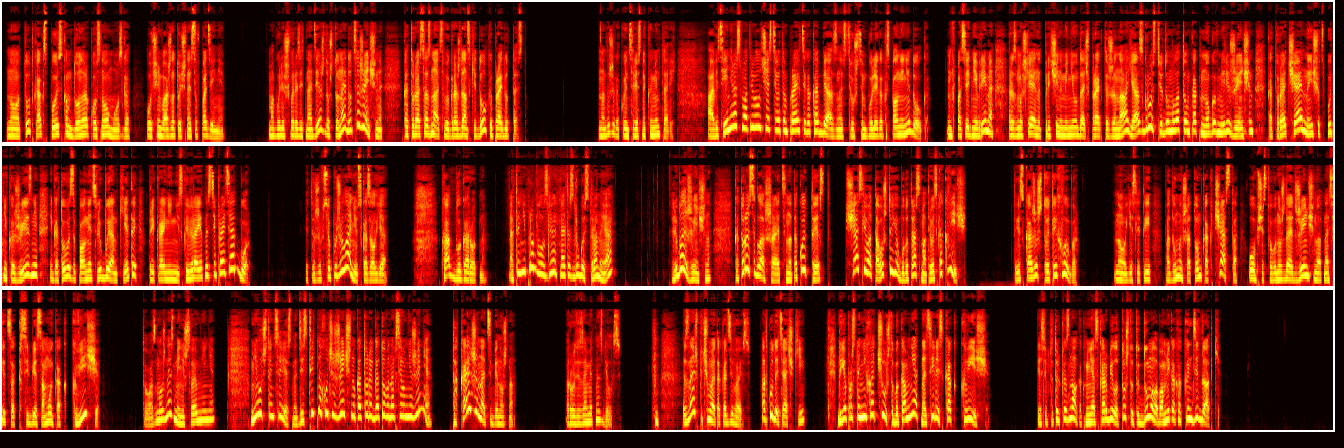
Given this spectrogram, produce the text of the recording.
Но тут как с поиском донора костного мозга. Очень важно точное совпадение. Могу лишь выразить надежду, что найдутся женщины, которые осознают свой гражданский долг и пройдут тест». Надо же, какой интересный комментарий. А ведь я не рассматривал участие в этом проекте как обязанность, уж тем более как исполнение долга. В последнее время, размышляя над причинами неудач проекта «Жена», я с грустью думал о том, как много в мире женщин, которые отчаянно ищут спутника жизни и готовы заполнять любые анкеты при крайне низкой вероятности пройти отбор. «Это же все по желанию», — сказал я. «Как благородно. А ты не пробовал взглянуть на это с другой стороны, а?» Любая женщина, которая соглашается на такой тест, счастлива от того, что ее будут рассматривать как вещь. Ты скажешь, что это их выбор. Но если ты подумаешь о том, как часто общество вынуждает женщину относиться к себе самой как к вещи, то, возможно, изменишь свое мнение. Мне вот что интересно, действительно хочешь женщину, которая готова на все унижения? Такая жена тебе нужна?» Рози заметно сдалась. «Хм, «Знаешь, почему я так одеваюсь? Откуда эти очки? Да я просто не хочу, чтобы ко мне относились как к вещи. Если бы ты только знал, как меня оскорбило то, что ты думал обо мне как о кандидатке.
